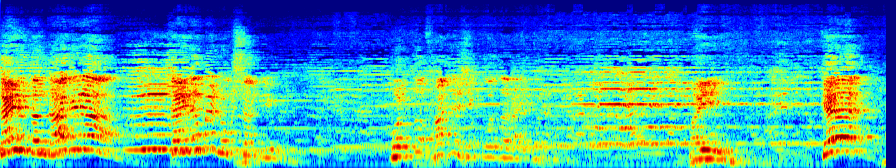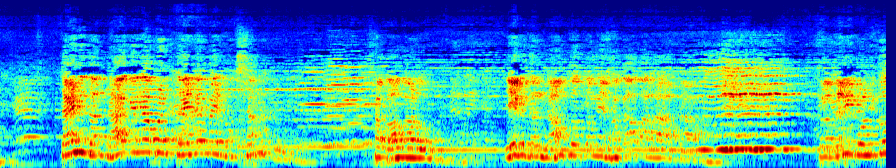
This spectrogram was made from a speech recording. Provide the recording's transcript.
કઈ ધંધા કર્યા કઈ ને નુકસાન થયું. બોલતો ખાતે શીખવતર આવી ભાઈ, કે ત્રણ ધંધા કર્યા, પણ તેને મેં નુકસાન થયું. સ્વભાવવાળું એક ધંધામ તો તમે હગાવાલા હતા. ચૌધરી બોલતો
